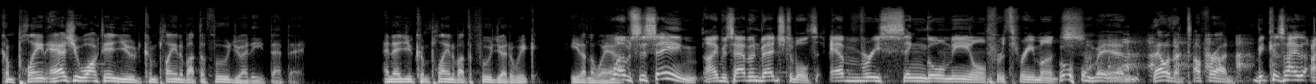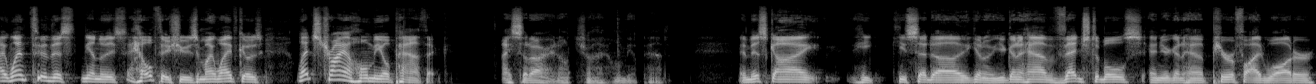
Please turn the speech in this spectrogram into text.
complain as you walked in, you'd complain about the food you had to eat that day, and then you complain about the food you had to week, eat on the way Well, it was the same. I was having vegetables every single meal for three months. Oh man, that was a tough run. because I, I went through this, you know, these health issues, and my wife goes, "Let's try a homeopathic." I said, "All right, I'll try homeopathic." And this guy, he he said, uh, "You know, you're going to have vegetables, and you're going to have purified water,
